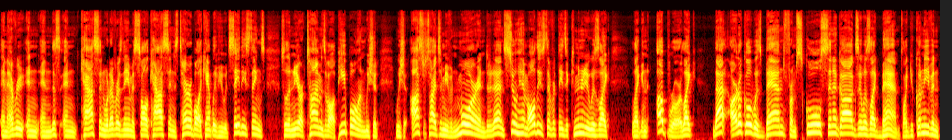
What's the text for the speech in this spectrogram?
and every and and this and Kassin, whatever his name is, Saul Kassin is terrible. I can't believe he would say these things. So the New York Times of all people, and we should we should ostracize him even more and and sue him. All these different things. The community was like like an uproar. Like that article was banned from schools, synagogues. It was like banned. Like you couldn't even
